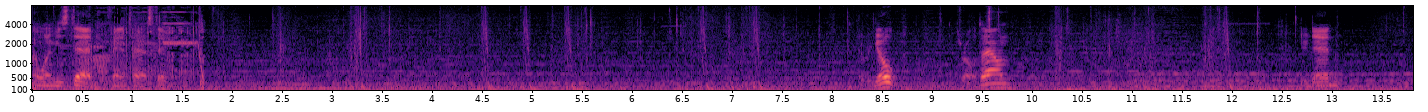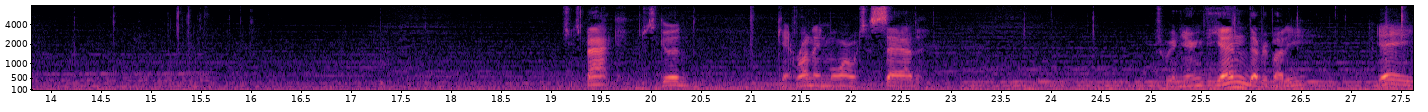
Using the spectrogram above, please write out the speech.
One of you's dead. Fantastic. Run anymore, which is sad. Which we're nearing the end, everybody. Yay!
